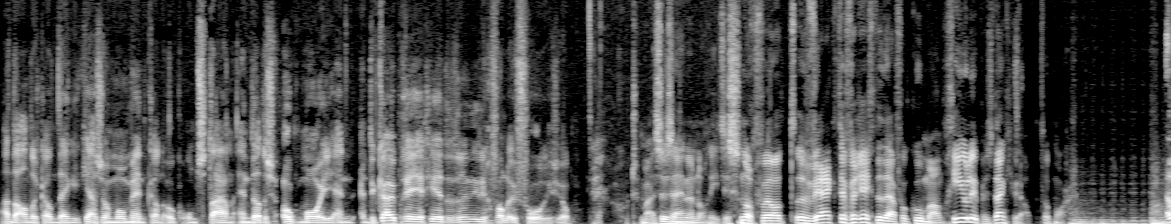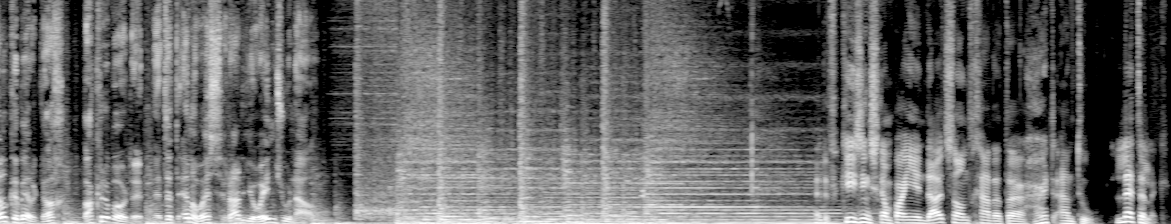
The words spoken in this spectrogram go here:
Aan de andere kant denk ik, ja, zo'n moment kan ook ontstaan. En dat is ook mooi. En, en de Kuip reageerde er in ieder geval euforisch op. Ja, goed, maar ze zijn er nog niet. Er is nog wel wat werk te verrichten daar voor Koeman. Gio Lippens, dankjewel. Tot morgen. Elke werkdag wakker worden met het NOS Radio 1-journaal. De verkiezingscampagne in Duitsland gaat het er hard aan toe. Letterlijk.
